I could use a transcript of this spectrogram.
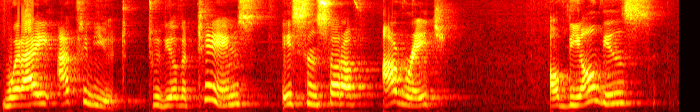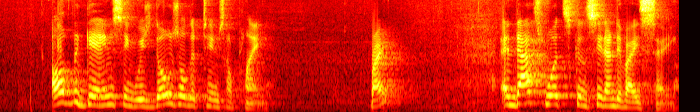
what I attribute to the other teams is some sort of average of the audience of the games in which those other teams are playing. Right? And that's what's concede and divide saying.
